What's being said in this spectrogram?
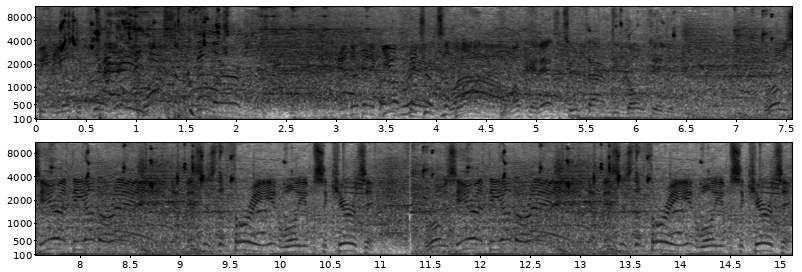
Be in the open court. To Miller. And they're going to give Richards the block. Wow, okay, that's two times he goaltended. Rozier at the other end. And misses the three, and Williams secures it. Rozier at the other end. And misses the three, and Williams secures it.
